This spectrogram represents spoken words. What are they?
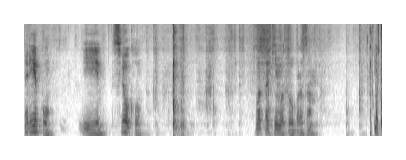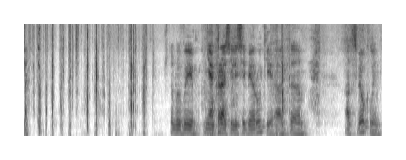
репу и свеклу вот таким вот образом. Чтобы вы не окрасили себе руки от, э, от свеклы,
